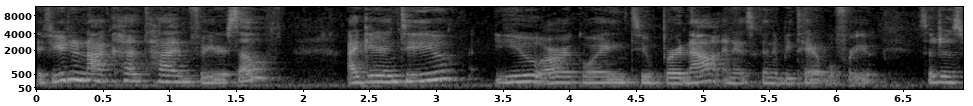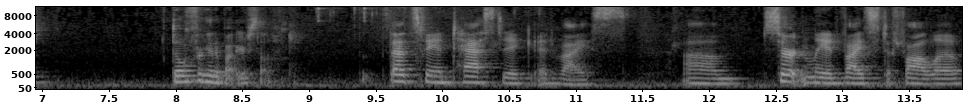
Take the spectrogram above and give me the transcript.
if you do not cut time for yourself, I guarantee you, you are going to burn out and it's going to be terrible for you. So just don't forget about yourself. That's fantastic advice. Um, certainly, advice to follow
